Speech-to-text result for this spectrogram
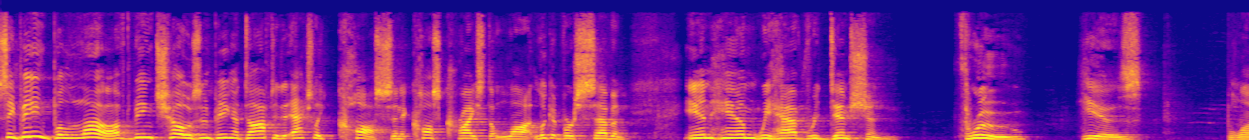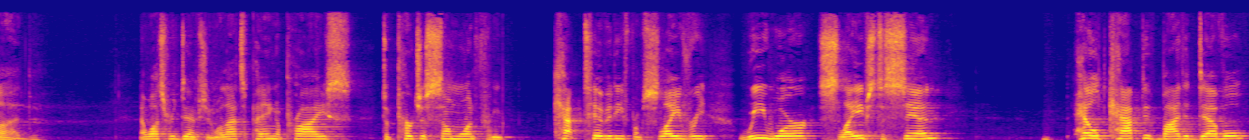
See, being beloved, being chosen, being adopted, it actually costs, and it costs Christ a lot. Look at verse 7. In him we have redemption through his blood. Now, what's redemption? Well, that's paying a price to purchase someone from captivity, from slavery. We were slaves to sin, held captive by the devil.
